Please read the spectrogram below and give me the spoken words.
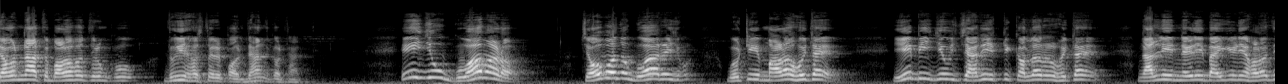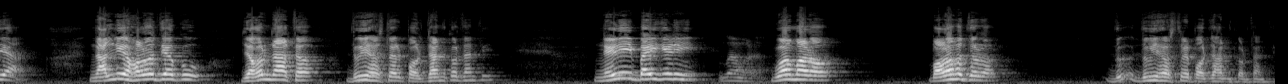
ଜଗନ୍ନାଥ ବଳଭଦ୍ରଙ୍କୁ ଦୁଇ ହସ୍ତରେ ପରିଧାନ କରିଥାନ୍ତି ଏଇ ଯେଉଁ ଗୁଆମାଡ଼ ଚଉବନ ଗୁଆରେ ଗୋଟିଏ ମାଳ ହୋଇଥାଏ ଇଏ ବି ଯେଉଁ ଚାରିଟି କଲର୍ ହୋଇଥାଏ ନାଲି ନେଳି ବାଇଗିଣୀ ହଳଦିଆ ନାଲି ହଳଦିଆକୁ ଜଗନ୍ନାଥ ଦୁଇ ହସ୍ତରେ ପରିଧାନ କରିଥାନ୍ତି ନେଳି ବାଇଗିଣୀ ଗୁଆମାଳ ବଳଭଦ୍ର ଦୁଇ ହସ୍ତରେ ପରିଧାନ କରିଥାନ୍ତି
